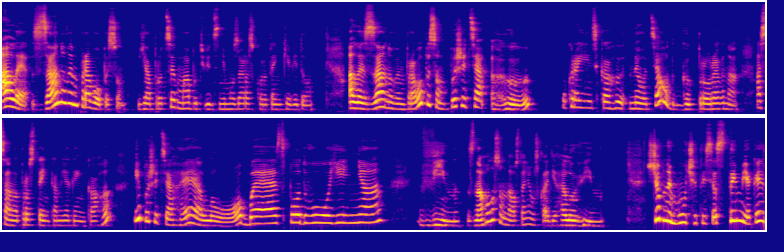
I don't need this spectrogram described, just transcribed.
Але за новим правописом, я про це, мабуть, відзніму зараз коротеньке відео. Але за новим правописом пишеться Г, українська Г, не оця от Г проривна, а саме простенька м'якенька Г, і пишеться Гело без подвоєння. Він з наголосом на останньому складі Геловін. Щоб не мучитися з тим, яке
